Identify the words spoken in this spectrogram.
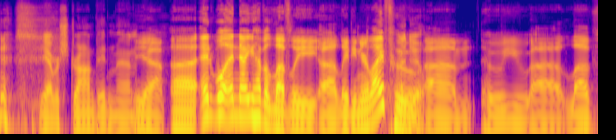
yeah, we're strong big men. yeah, uh, and well, and now you have a lovely uh, lady in your life who, um, who you uh, love,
